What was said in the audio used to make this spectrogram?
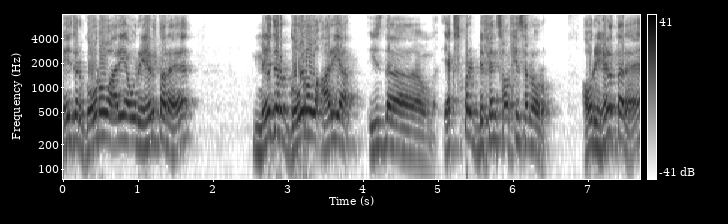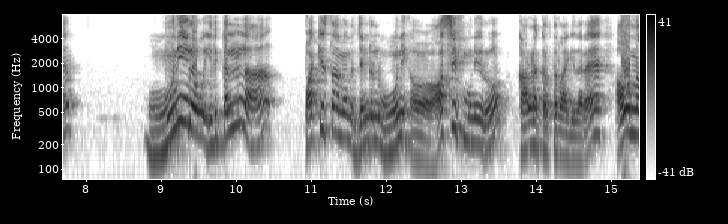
ಮೇಜರ್ ಗೌರವ್ ಆರ್ಯ ಅವರು ಹೇಳ್ತಾರೆ, major Gaurav Arya is the expert defence officer ಅವರು. ಅವ್ರು ಹೇಳ್ತಾರೆ, ಮುನೀರವು ಇದಕ್ಕೆಲ್ಲ ಪಾಕಿಸ್ತಾನದ ಜನರಲ್ ಮುನಿ ಆಸಿಫ್ ಮುನೀರು ಕಾರಣಕರ್ತರಾಗಿದ್ದಾರೆ. ಅವ್ರನ್ನ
